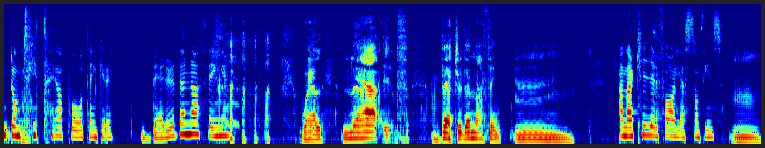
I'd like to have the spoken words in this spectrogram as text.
de tittar jag på och tänker better than nothing. well, nah, better than nothing. Mm. Anarki är det farligaste som finns. Mm.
